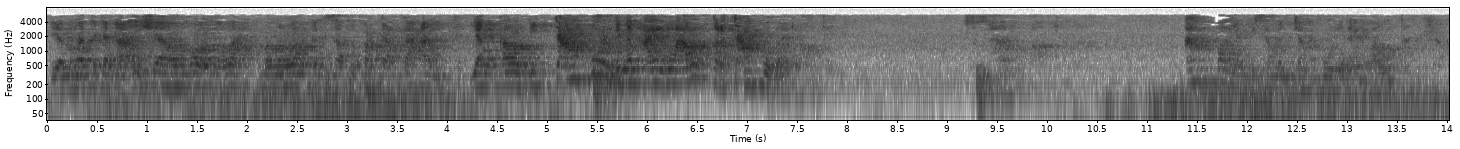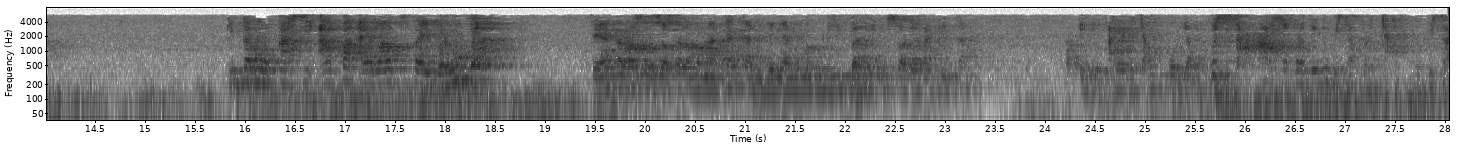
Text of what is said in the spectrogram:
Dia mengatakan Aisyah engkau telah mengeluarkan satu perkataan yang kalau dicampur dengan air laut tercampur air laut. Subhanallah. Apa yang bisa mencampuri air lautan? Kita mau kasih apa air laut supaya berubah? Ternyata Rasulullah SAW mengatakan dengan menggibahin saudara kita itu air campur yang besar seperti itu bisa bercampur, bisa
